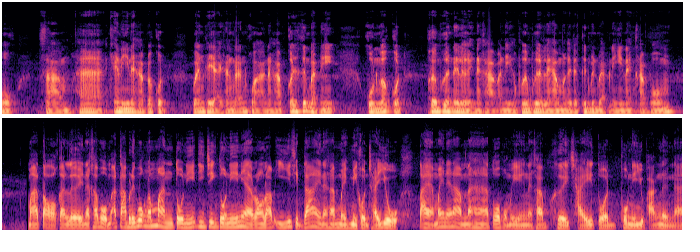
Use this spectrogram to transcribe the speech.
6 3 5 แค่นี้นะครับ แล้วกดแว่นขยายทางด้านขวานะครับ ก็จะขึ้นแบบนี้ คุณก็กดเพิ่มเพื่อนได้เลยนะครับ อันนี้เขาเพิ่มเพื่อนแล้ว มันก็จะขึ้นเป็นแบบนี้นะครับผม มาต่อกันเลยนะครับผมอัตราบริโภคน้ำมันตัวนี้จริง ๆ ตัวนี้เนี่ยรองรับ E20 ได้นะครับมีคนใช้อยู่ แต่ไม่แนะนำนะฮะตัวผมเองนะครับเคยใช้ตัวพวกนี้อยู่พักหนึ่งนะ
